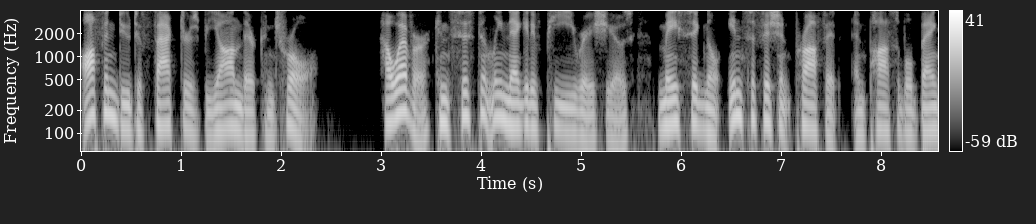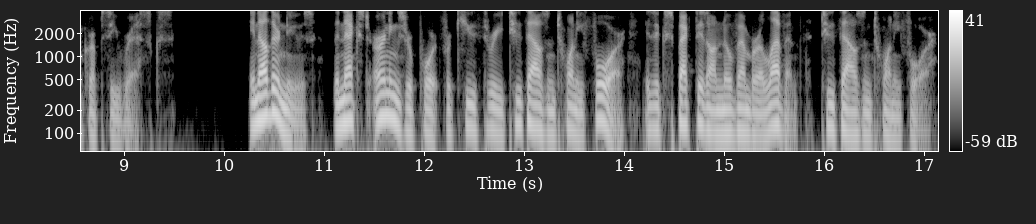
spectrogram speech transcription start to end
often due to factors beyond their control. However, consistently negative PE ratios may signal insufficient profit and possible bankruptcy risks. In other news, the next earnings report for Q3 2024 is expected on November 11, 2024.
